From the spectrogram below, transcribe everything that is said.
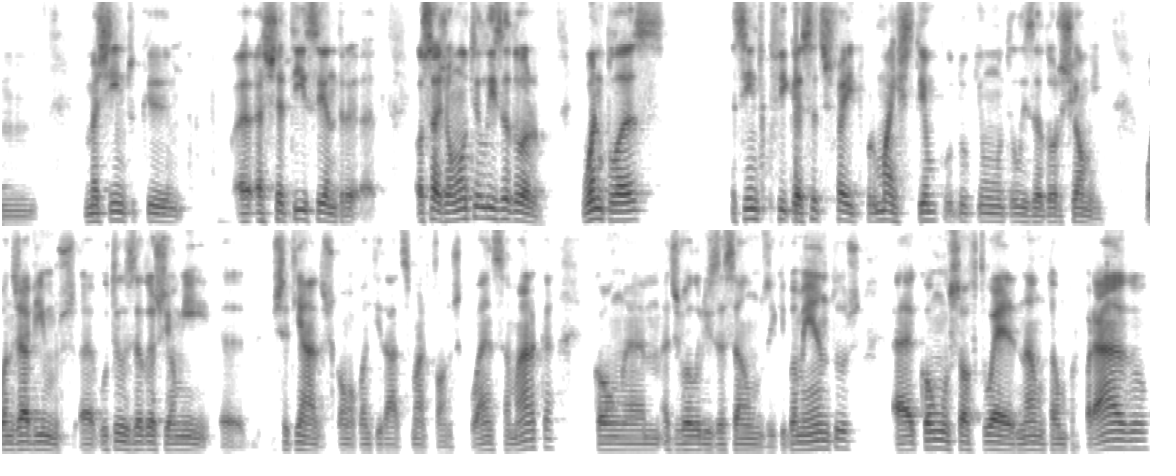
um, mas sinto que a, a chatice entre, ou seja, um utilizador OnePlus, sinto que fica satisfeito por mais tempo do que um utilizador Xiaomi onde já vimos uh, utilizadores Xiaomi uh, chateados com a quantidade de smartphones que lança a marca, com um, ehm, a desvalorização dos equipamentos, uh, com o software não tão preparado,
